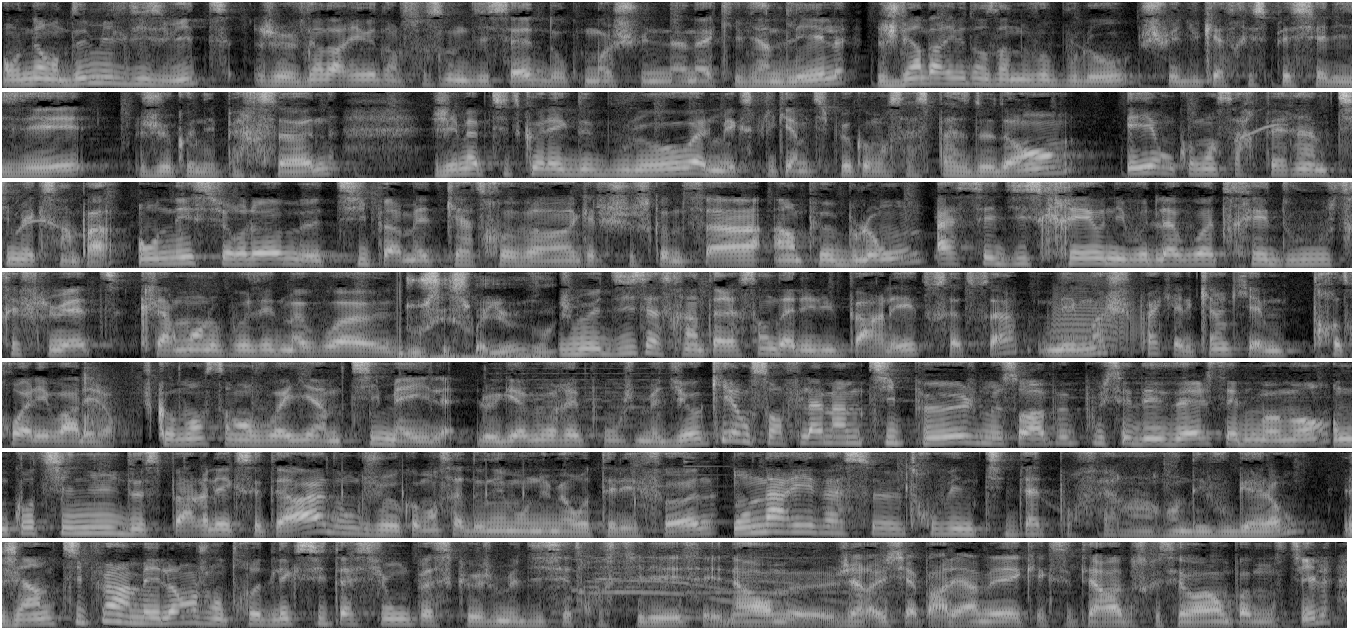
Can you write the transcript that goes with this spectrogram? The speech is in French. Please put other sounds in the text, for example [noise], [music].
On est en 2018, je viens d'arriver dans le 77, donc moi je suis une nana qui vient de Lille. Je viens d'arriver dans un nouveau boulot, je suis éducatrice spécialisée, je connais personne. J'ai ma petite collègue de boulot, elle m'explique un petit peu comment ça se passe dedans, et on commence à repérer un petit mec sympa. On est sur l'homme type 1m80, quelque chose comme ça, un peu blond, assez discret au niveau de la voix, très douce, très fluette, clairement l'opposé de ma voix euh, douce et soyeuse. hein. je me dis, ça serait intéressant d'aller lui parler, tout ça, tout ça. Mais moi, je suis pas quelqu'un qui aime trop, trop aller voir les gens. Je commence à envoyer un petit mail. Le gars me répond. Je me dis, ok, on s'enflamme un petit peu. Je me sens un peu pousser des ailes, c'est le moment. On continue de se parler, etc. Donc, je commence à donner mon numéro de téléphone. On arrive à se trouver une petite date pour faire un rendez-vous galant. J'ai un petit peu un mélange entre de l'excitation parce que je me dis, c'est trop stylé, c'est énorme, euh, j'ai réussi à parler à un mec, etc. Parce que c'est vraiment pas mon style.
